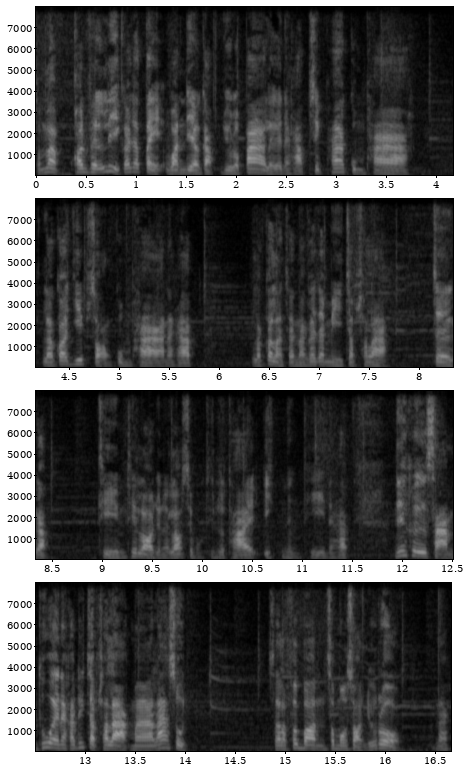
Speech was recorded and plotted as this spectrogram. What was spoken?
สำหรับคอนเฟอเรนซ์ลีกก็จะเตะวันเดียวกับยูโรป้าเลยนะครับ 15 กุมภาแล้วก็ 22 กุมภานะครับ แล้วก็หลังจากนั้นก็จะมีจับฉลากเจอกับทีมที่รออยู่ในรอบ 16 ทีมสุดท้ายอีก 1 ทีนะครับ นี่คือ 3 ถ้วยนะครับที่จับฉลากมาล่าสุดสำหรับฟุตบอลสโมสรยุโรปนะ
